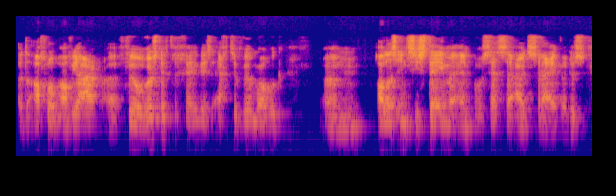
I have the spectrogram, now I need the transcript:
het afgelopen half jaar uh, veel rust heeft gegeven, is echt zoveel mogelijk um, alles in systemen en processen uitschrijven. Dus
